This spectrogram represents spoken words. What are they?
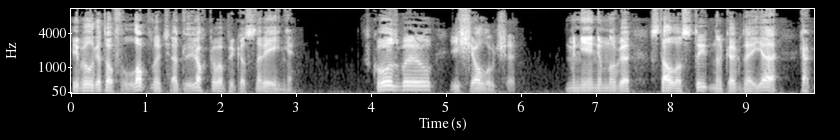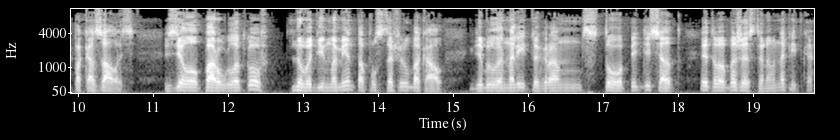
и был готов лопнуть от легкого прикосновения. Вкус был еще лучше. Мне немного стало стыдно, когда я, как показалось, сделал пару глотков, но в один момент опустошил бокал — где было налито грамм сто пятьдесят этого божественного напитка.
